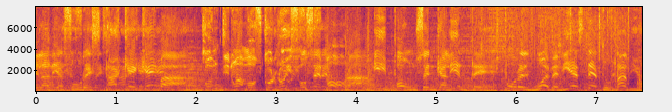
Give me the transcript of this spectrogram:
El área sur está que quema. Continuamos con Luis José Moura y Ponce en Caliente por el 910 de tu radio.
